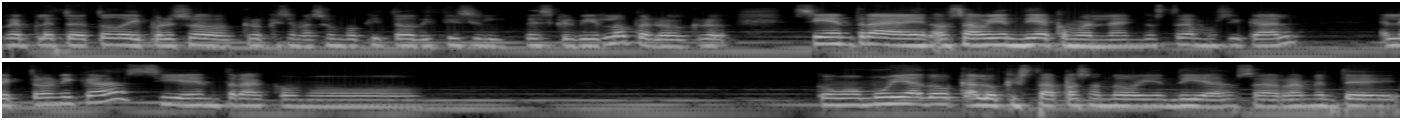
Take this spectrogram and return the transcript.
repleto de todo y por eso creo que se me hace un poquito difícil describirlo, pero creo sí entra, en, o sea, hoy en día como en la industria musical electrónica, sí entra como como muy ad hoc a lo que está pasando hoy en día, o sea, realmente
